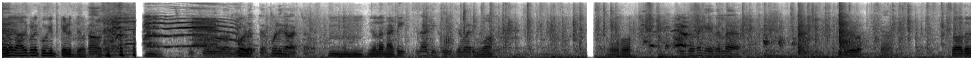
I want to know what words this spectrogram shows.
ಬೆಳಗ್ಗೆ ಕೋಳಿ ಕೂಗಿದ್ದು ಕೇಳಿದ್ದೆ ಇವತ್ತು ಹೌದು. ಕೋಳಿಗಳು ಒಂದು ಇಪ್ಪತ್ತು ಕೋಳಿಗಳಾಗ್ತಾವೆ. ಹ್ಞೂ ಹ್ಞೂ ಹ್ಞೂ ಇದೆಲ್ಲ ನಾಟಿ. ನಾಟಿ ಕೋಳಿ ಜವಾರಿ ವಾ ಓಹೋ. ಜೊತೆಗೆ ಇವೆಲ್ಲ ಸೊ ಅದರ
